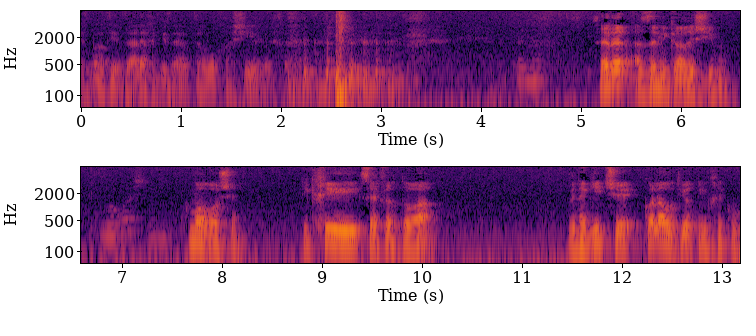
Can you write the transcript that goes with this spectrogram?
הסברתי את זה עליך כי זה יותר מוחשי. בסדר. אז זה נקרא רשימו. כמו רושם. כמו רושם. תיקחי ספר תורה ונגיד שכל האותיות נמחקו,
